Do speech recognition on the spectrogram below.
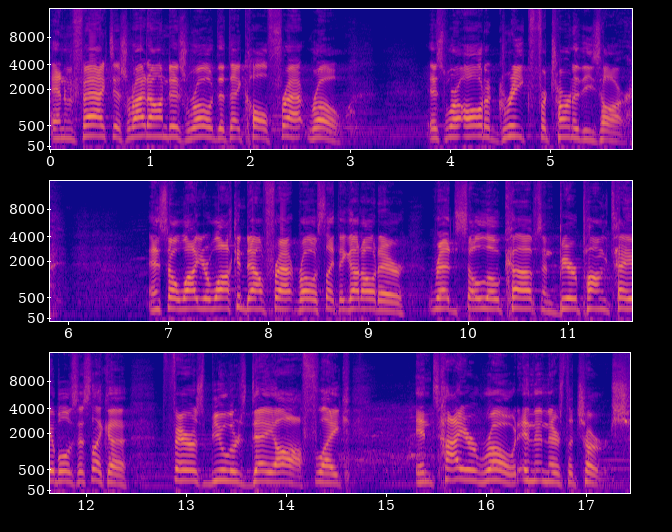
And in fact, it's right on this road that they call Frat Row. It's where all the Greek fraternities are. And so while you're walking down Frat Row, it's like they got all their red solo cups and beer pong tables. It's like a Ferris Bueller's Day Off, like entire road, and then there's the church.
